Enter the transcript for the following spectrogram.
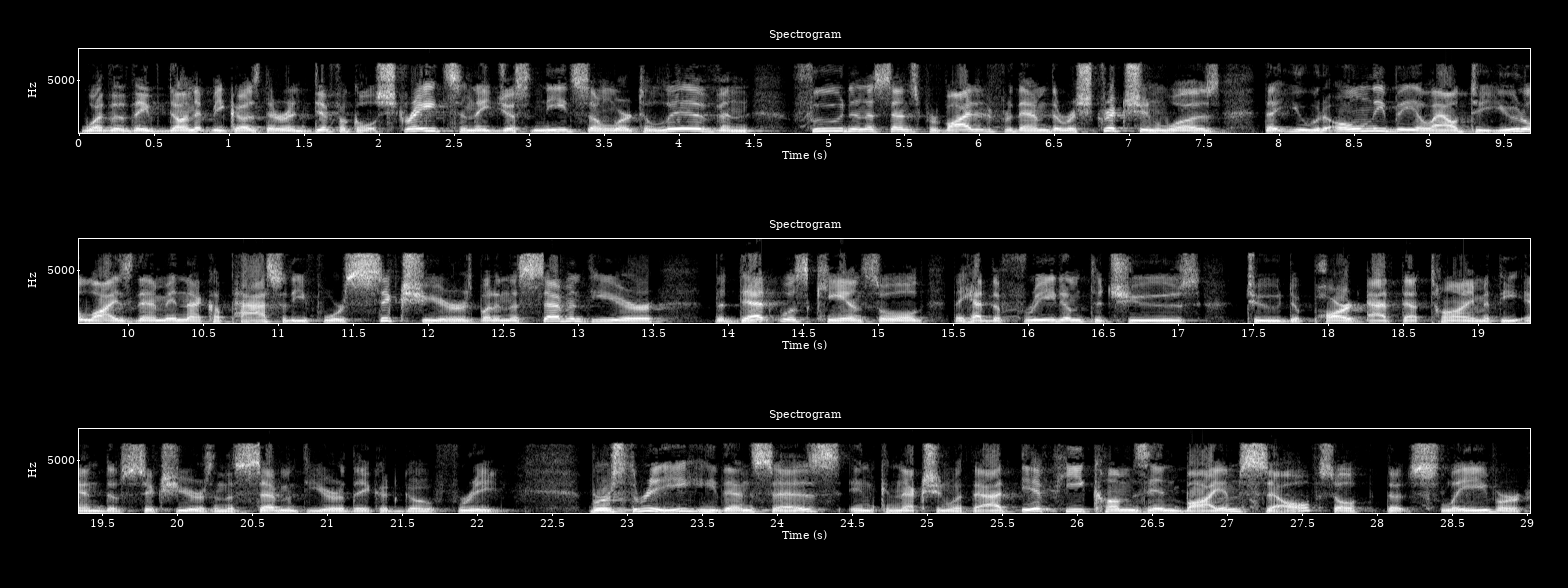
whether they've done it because they're in difficult straits and they just need somewhere to live and food, in a sense, provided for them. The restriction was that you would only be allowed to utilize them in that capacity for six years, but in the seventh year, the debt was canceled. They had the freedom to choose to depart at that time at the end of six years. In the seventh year, they could go free. Verse 3, he then says, in connection with that, if he comes in by himself, so if the slave or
